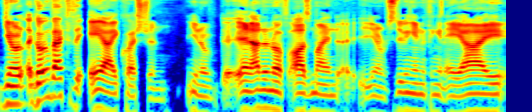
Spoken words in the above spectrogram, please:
You know, going back to the AI question, you know, and I don't know if Osmind, uh, you know, is doing anything in AI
